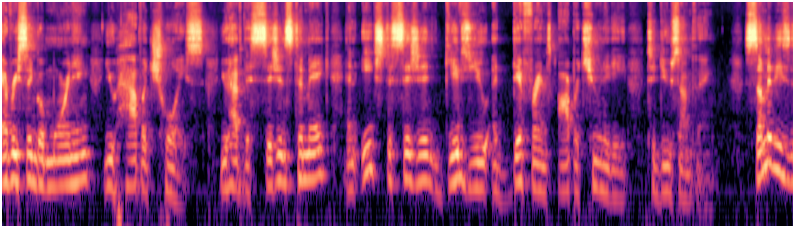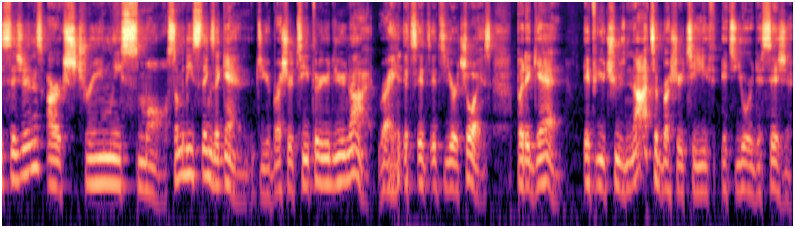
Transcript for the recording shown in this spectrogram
Every single morning, you have a choice. You have decisions to make, and each decision gives you a different opportunity to do something. Some of these decisions are extremely small. Some of these things, again, do you brush your teeth or do you not, right? It's, it's, it's your choice. But again, if you choose not to brush your teeth, it's your decision.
